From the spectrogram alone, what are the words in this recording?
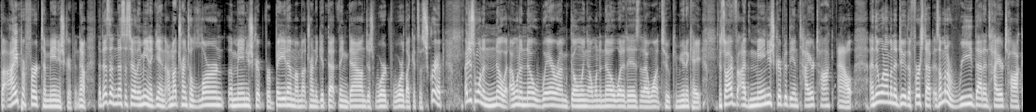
but I prefer to manuscript it. Now, that doesn't necessarily mean, again, I'm not trying to learn a manuscript verbatim. I'm not trying to get that thing down just word for word like it's a script. I just want to know it. I want to know where I'm going. I want to know what it is that I want to communicate. And so I've, I've manuscripted the entire talk out. And then what I'm going to do, the first step is I'm going to read that entire talk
